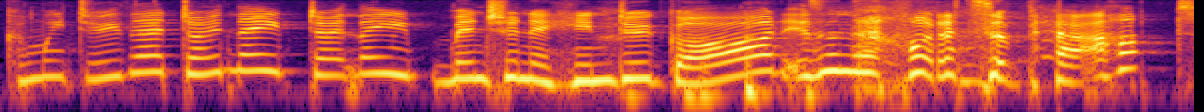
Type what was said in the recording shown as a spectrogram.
can we do that? Don't they don't they mention a Hindu god? Isn't that what it's about?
